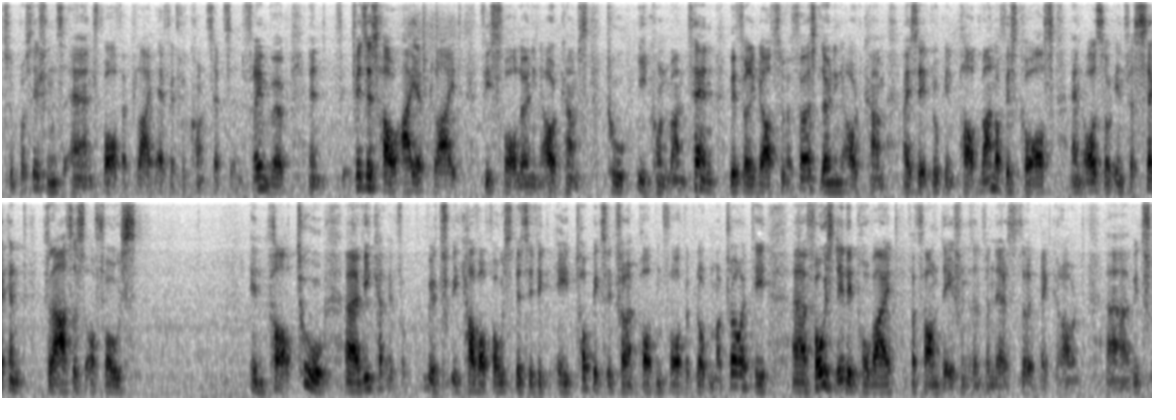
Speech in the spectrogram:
suppositions. And fourth, apply ethical concepts and framework. And this is how I applied these four learning outcomes to Econ 110. With regards to the first learning outcome, I said, look, in part one of this course and also in the second classes of those in part two, uh, we which we cover those specific eight topics which are important for the global majority, uh, those really provide the foundations and the necessary background, uh, which,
